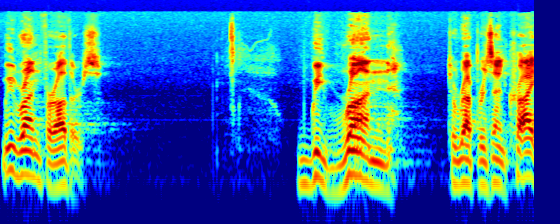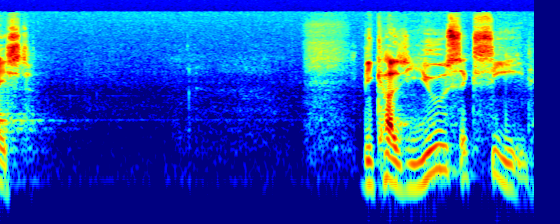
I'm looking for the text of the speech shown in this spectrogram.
We run for others. We run to represent Christ. because you succeed,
